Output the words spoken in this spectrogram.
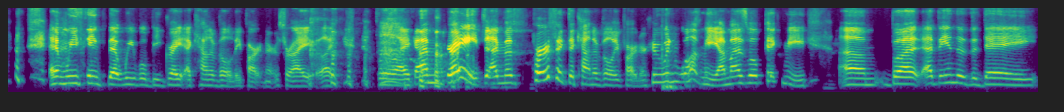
and we think that we will be great accountability partners, right? Like we're like, I'm great. I'm a perfect accountability partner. Who wouldn't want me? I might as well pick me. Um, but at the end of the day,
